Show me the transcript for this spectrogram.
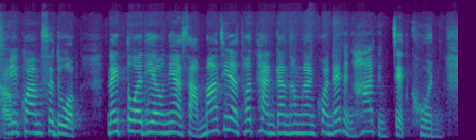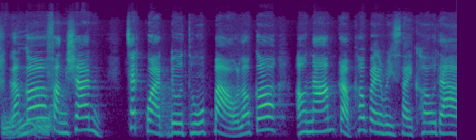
ครับ มีความสะดวกในตัวเดียวเนี่ยสามารถที่จะทดแทนการทำงานคนได้ถึง 5-7 คน แล้วก็ฟังก์ชัน เช็ดกวาดดูทูเป่า แล้วก็เอาน้ำกลับเข้าไปรีไซเคิลได้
